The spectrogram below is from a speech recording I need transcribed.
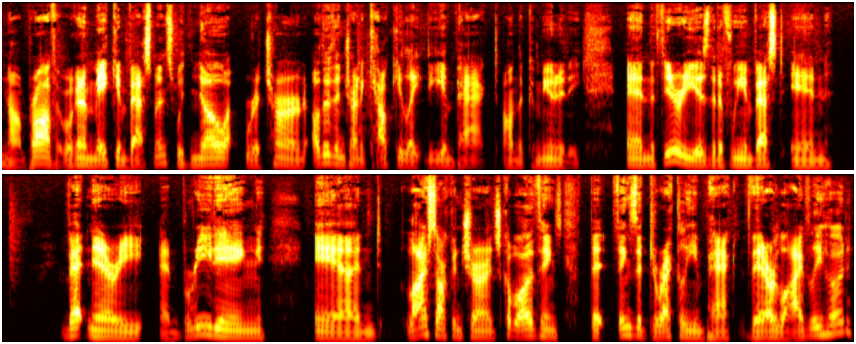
nonprofit. We're going to make investments with no return other than trying to calculate the impact on the community. And the theory is that if we invest in veterinary and breeding and livestock insurance, a couple other things that things that directly impact their livelihood,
